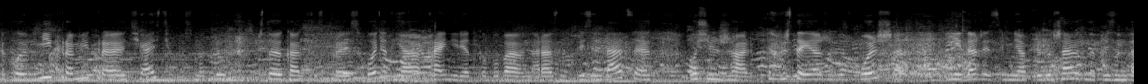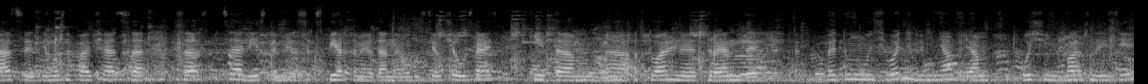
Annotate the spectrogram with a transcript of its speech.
такой микро-микро частью, посмотрю, что и как здесь происходит. Я крайне редко бываю на разных презентациях. Очень жаль, потому что я живу в Польше, и даже если меня приглашают на презентации, где можно пообщаться со специалистами, с экспертами в данной области, вообще узнать какие-то э, актуальные тренды. Поэтому сегодня для меня прям очень важный день,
